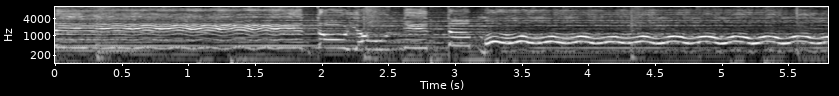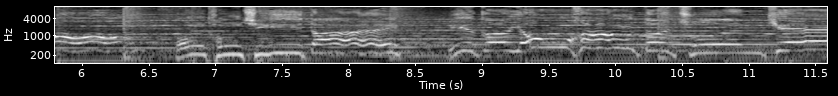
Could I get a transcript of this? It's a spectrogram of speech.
里都有你的梦，共同期待一个永恒的春天。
